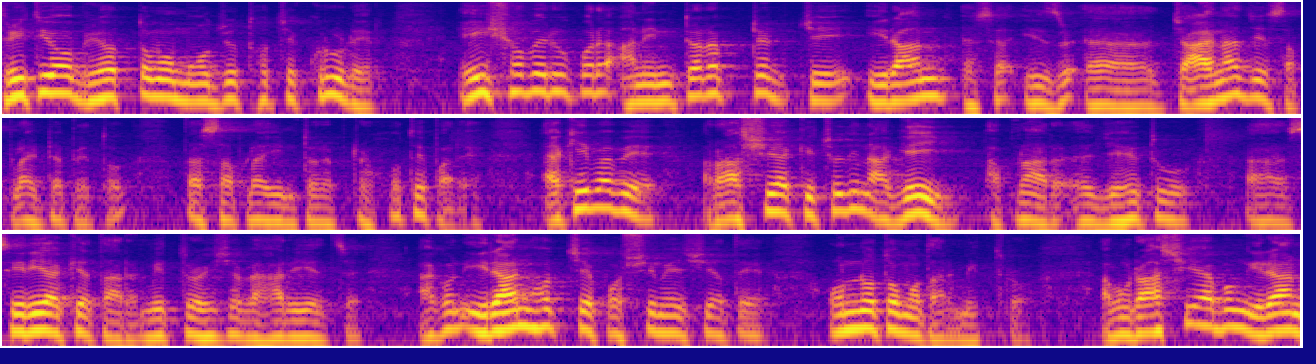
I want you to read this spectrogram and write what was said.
তৃতীয় বৃহত্তম মজুদ হচ্ছে ক্রুডের। এইসবের উপরে আনইন্টারাপ্টেড যে ইরান চায়না যে সাপ্লাইটা পেত, তার সাপ্লাই ইন্টারাপ্টেড হতে পারে। একইভাবে রাশিয়া কিছুদিন আগেই আপনার যেহেতু সিরিয়াকে তার মিত্র হিসেবে হারিয়েছে, এখন ইরান হচ্ছে পশ্চিম এশিয়াতে অন্যতম তার মিত্র। এবং রাশিয়া এবং ইরান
